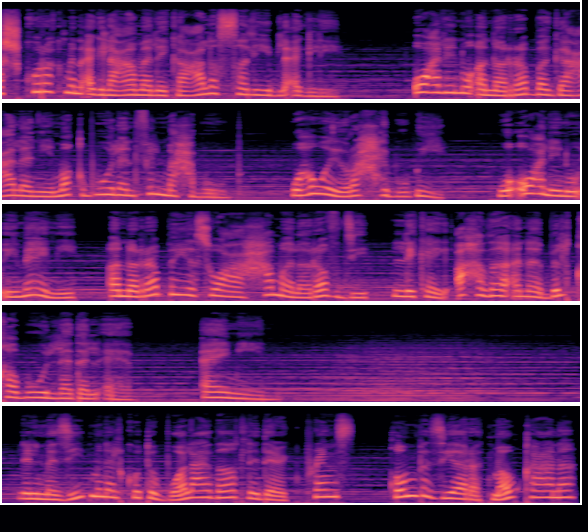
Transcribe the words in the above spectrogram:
أشكرك من أجل عملك على الصليب لأجلي. أعلن أن الرب جعلني مقبولا في المحبوب وهو يرحب بي. وأعلن إيماني أن الرب يسوع حمل رفضي لكي أحظى أنا بالقبول لدى الآب. آمين. للمزيد من الكتب والعظات لديريك برينس قم بزيارة موقعنا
